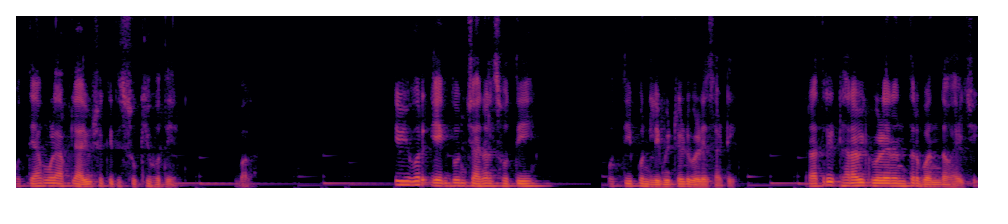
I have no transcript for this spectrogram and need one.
व त्यामुळे आपले आयुष्य किती सुखी होते बघा. टी व्हीवर एक दोन चॅनल्स होती व ती पण लिमिटेड वेळेसाठी. रात्री ठराविक वेळेनंतर बंद व्हायची.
